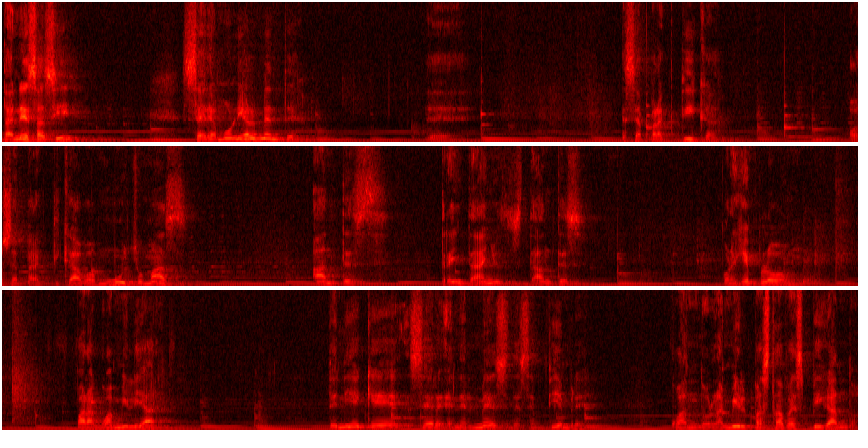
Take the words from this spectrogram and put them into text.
tan es así, ceremonialmente eh, se practica o se practicaba mucho más antes, 30 años antes. Por ejemplo, para cuamiliar tenía que ser en el mes de septiembre, cuando la milpa estaba espigando.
